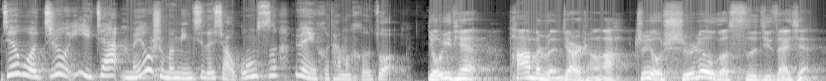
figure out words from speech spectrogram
结果只有一家没有什么名气的小公司愿意和他们合作。有一天，他们软件上啊，只有十六个司机在线。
